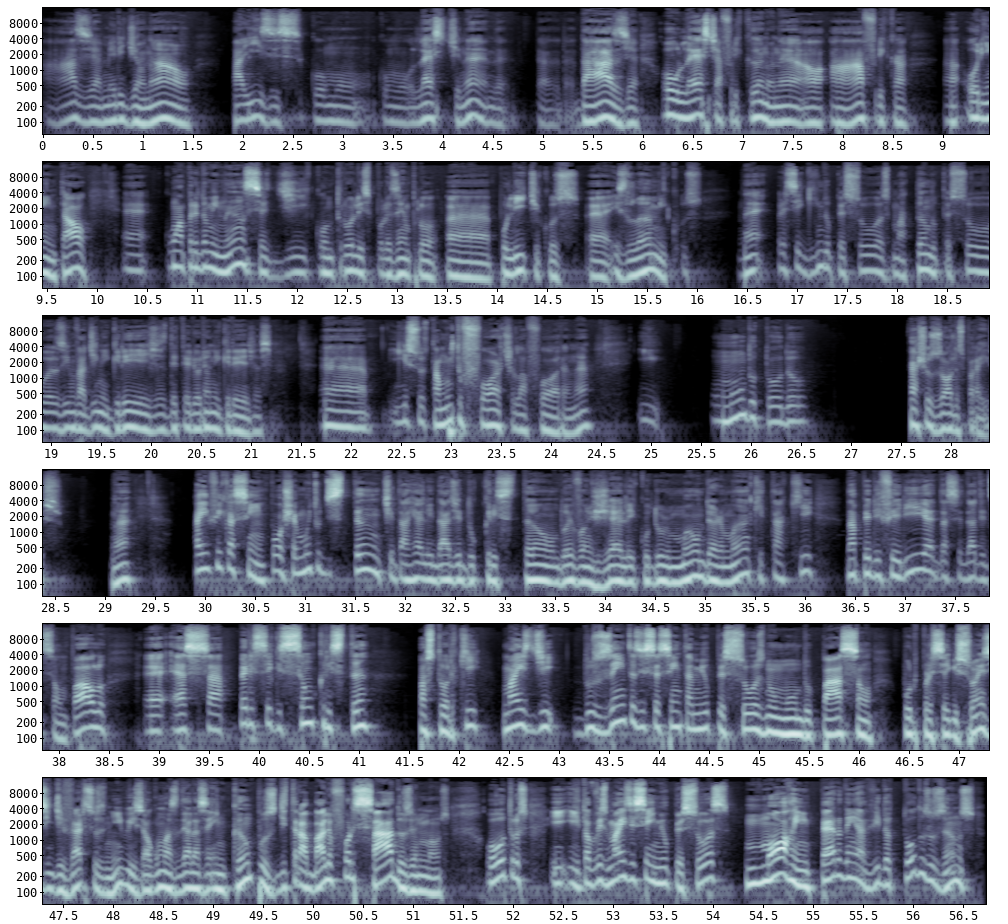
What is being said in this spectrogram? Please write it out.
a Ásia Meridional, países como, como o leste né, da, da Ásia, ou o leste africano, né, a, a África a Oriental, é, com a predominância de controles, por exemplo, uh, políticos uh, islâmicos, né, perseguindo pessoas, matando pessoas, invadindo igrejas, deteriorando igrejas. Uh, isso está muito forte lá fora, né? E o mundo todo fecha os olhos para isso, né? Aí fica assim, poxa, é muito distante da realidade do cristão, do evangélico, do irmão, da irmã que está aqui na periferia da cidade de São Paulo, é, essa perseguição cristã, pastor, que mais de 260 mil pessoas no mundo passam por perseguições em diversos níveis, algumas delas em campos de trabalho forçados, irmãos. Outros, e, e talvez mais de 100 mil pessoas, morrem, perdem a vida todos os anos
